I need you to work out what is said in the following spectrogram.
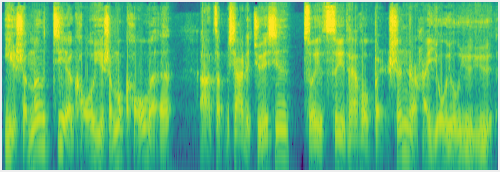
以什么借口？以什么口吻？啊，怎么下这决心？所以慈禧太后本身这还犹犹豫豫的，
